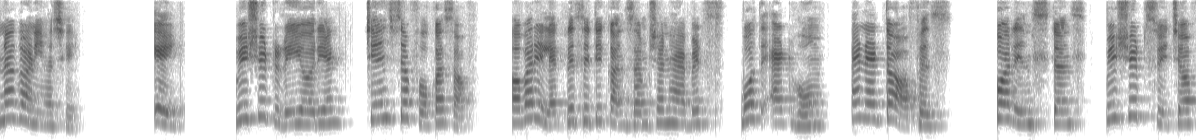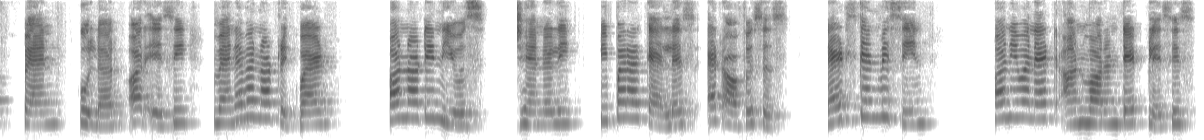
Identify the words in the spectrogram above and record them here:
નગણ્ય છે at We should reorient, change the focus of our electricity consumption habits both at home and at the office. For instance, we should switch off fan, cooler, or AC whenever not required or not in use. Generally, people are careless at offices. Lights can be seen on even at unwarranted places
